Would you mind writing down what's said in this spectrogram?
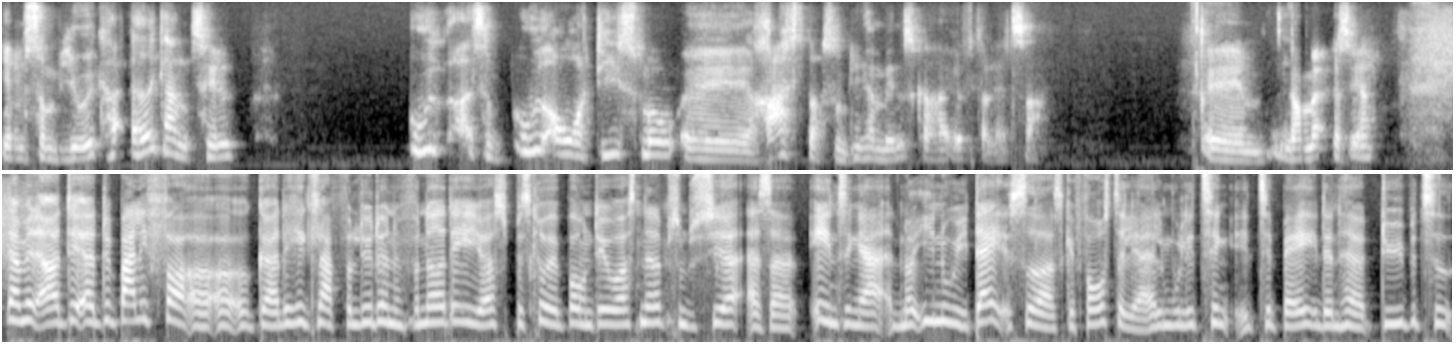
jamen, som vi jo ikke har adgang til, ud, altså, ud over de små øh, rester, som de her mennesker har efterladt sig. Øh, når man, altså, ja. Jamen, og det, og det er bare lige for at, at gøre det helt klart for lytterne, for noget af det, I også beskriver i bogen, det er jo også netop, som du siger, altså en ting er, at når I nu i dag sidder og skal forestille jer alle mulige ting tilbage i den her dybe tid,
